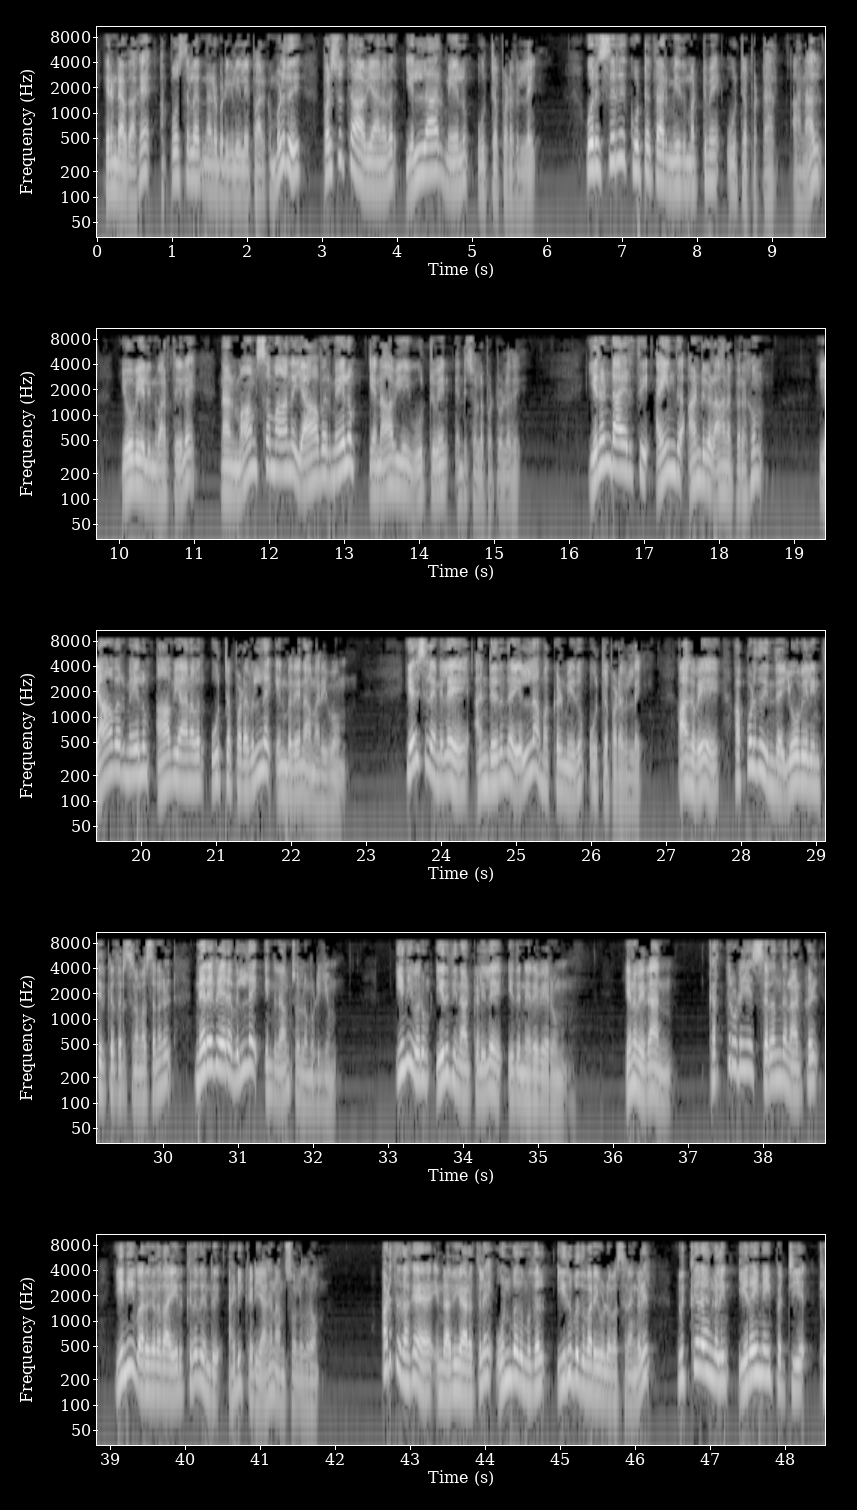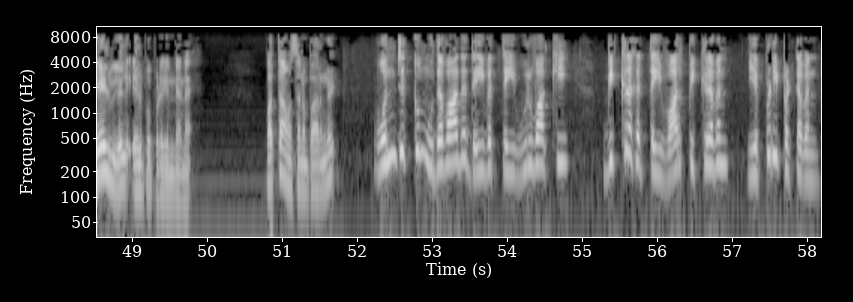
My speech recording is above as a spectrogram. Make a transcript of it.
இரண்டாவதாக அப்போஸ்தலர் நடவடிக்கைகளிலே பார்க்கும் பொழுது பரிசுத்த ஆவியானவர் எல்லார் மேலும் ஊற்றப்படவில்லை. ஒரு சிறு கூட்டத்தார் மீது மட்டுமே ஊற்றப்பட்டார். ஆனால் யோவேலின் வார்த்தையிலே நான் மாம்சமான யாவர் மேலும் என் ஆவியை ஊற்றுவேன் என்று சொல்லப்பட்டுள்ளது. இரண்டாயிரத்தி ஐந்து ஆண்டுகள் ஆன பிறகும் யாவர் மேலும் ஆவியானவர் ஊற்றப்படவில்லை என்பதை நாம் அறிவோம். எருசலேமிலே அன்றிருந்த எல்லா மக்கள் மீதும் ஊற்றப்படவில்லை. ஆகவே அப்பொழுது இந்த யோவேலின் தீர்க்க தரிசன வசனங்கள் நிறைவேறவில்லை என்று நாம் சொல்ல முடியும். இனி வரும் இறுதி நாட்களிலே இது நிறைவேறும். எனவேதான் கர்த்தருடைய சிறந்த நாட்கள் இனி வருகிறதா இருக்கிறது என்று அடிக்கடியாக நாம் சொல்லுகிறோம். அடுத்ததாக இந்த அதிகாரத்திலே ஒன்பது முதல் இருபது வரை உள்ள வசனங்களில் விக்கிரகங்களின் இறைமை பற்றிய கேள்விகள் எழுப்பப்படுகின்றன. பத்தாம் வசனம் பாருங்கள். ஒன்றுக்கும் உதவாத தெய்வத்தை உருவாக்கி விக்கிரகத்தை வார்ப்பிக்கிறவன் எப்படிப்பட்டவன்?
